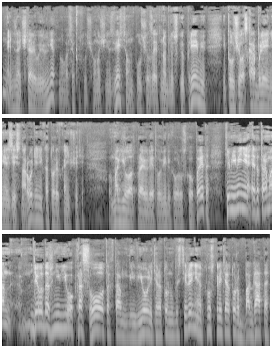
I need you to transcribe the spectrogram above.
ну, я не знаю, читали вы или нет, но, во всяком случае, он очень известен. Он получил за это Нобелевскую премию и получил оскорбление здесь, на родине, которое, в конечном счете, в могилу отправили этого великого русского поэта. Тем не менее, этот роман, дело даже не в его красотах, там, и в его литературных достижениях. Русская литература богата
